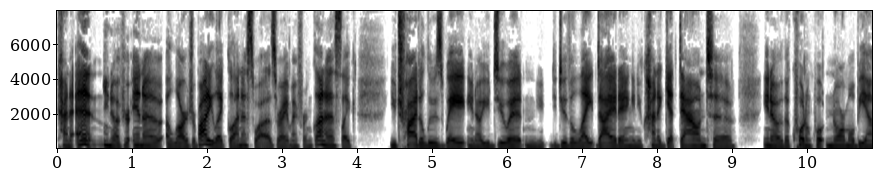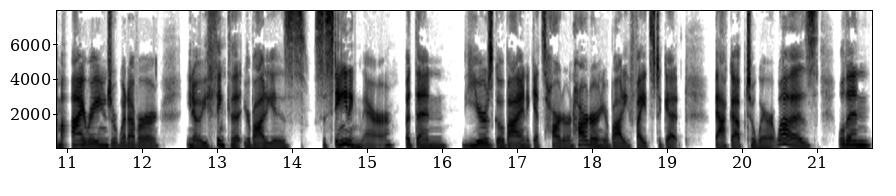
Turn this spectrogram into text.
kind of ends. You know, if you're in a, a larger body like Glenys was, right? My friend Glenys, like, you try to lose weight, you know, you do it and you, you do the light dieting and you kind of get down to, you know, the quote unquote normal BMI range or whatever, you know, you think that your body is sustaining there, but then years go by and it gets harder and harder and your body fights to get back up to where it was. Well, then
